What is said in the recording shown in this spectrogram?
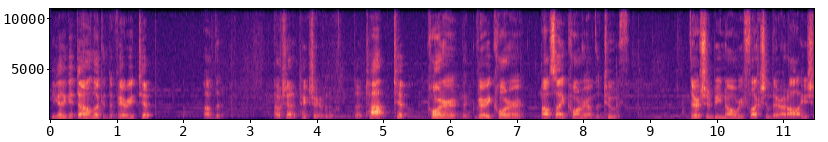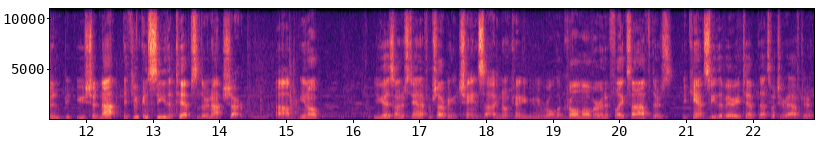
you got to get down and look at the very tip of the, I wish I had a picture of it, the top tip corner, the very corner, outside corner of the tooth there should be no reflection there at all. You shouldn't be, you should not, if you can see the tips, they're not sharp. Um, you know, you guys understand that from sharpening a chainsaw. You know, kind of when you roll the chrome over and it flakes off, there's you can't see the very tip. That's what you're after.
